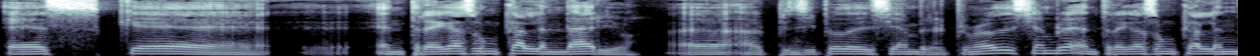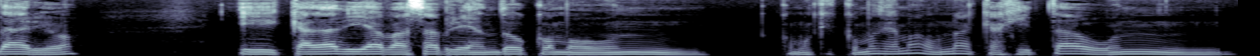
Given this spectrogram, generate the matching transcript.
es que eh, entregas un calendario eh, al principio de diciembre. El primero de diciembre entregas un calendario y cada día vas abriendo como un, como que, ¿cómo se llama? Una cajita o un...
